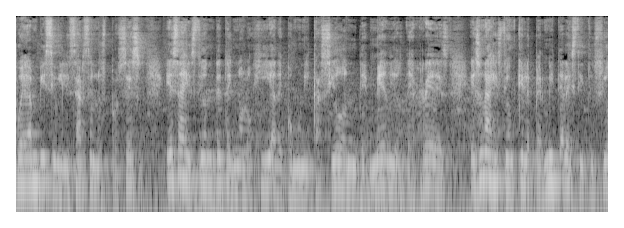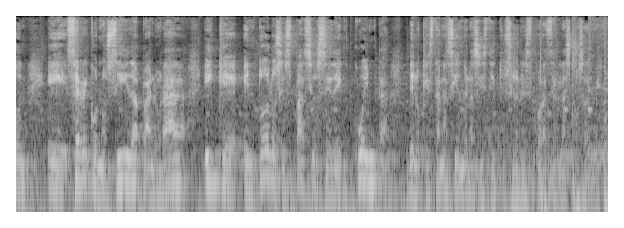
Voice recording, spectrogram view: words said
puedan visibilizarse en los procesos. Esa gestión de tecnología, de comunicación, de medios, de redes, es una gestión que le permite a la institución ser reconocida, valorada y que en todos los espacios se den cuenta de lo que están haciendo las instituciones por hacer las cosas mejor.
